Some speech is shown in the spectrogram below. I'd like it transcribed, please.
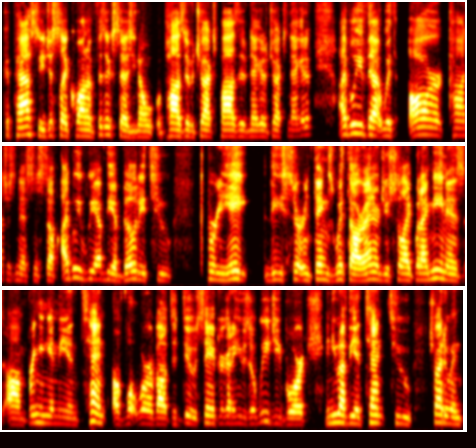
capacity, just like quantum physics says, you know, positive attracts positive, negative attracts negative. I believe that with our consciousness and stuff, I believe we have the ability to create these certain things with our energy. So, like, what I mean is um, bringing in the intent of what we're about to do. Say, if you're going to use a Ouija board and you have the intent to try to, in,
